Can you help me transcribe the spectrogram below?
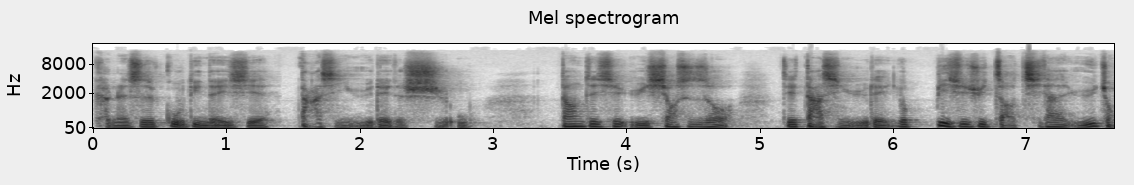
可能是固定的一些大型鱼类的食物。当这些鱼消失之后，这些大型鱼类又必须去找其他的鱼种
